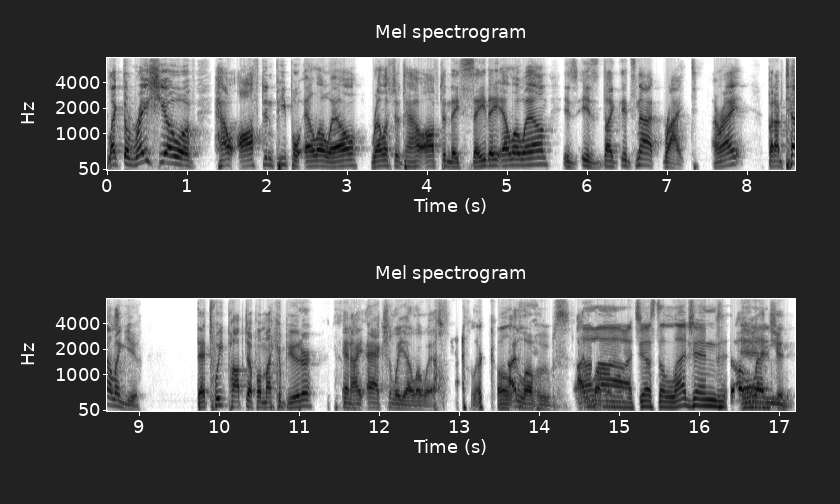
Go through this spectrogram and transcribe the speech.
like the ratio of how often people LOL relative to how often they say they LOL is is like it's not right. All right. But I'm telling you, that tweet popped up on my computer and I actually LOL. I love hoops. I love uh, him. Just a legend. A legend.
